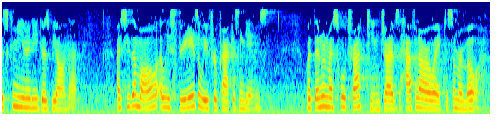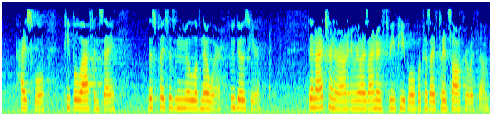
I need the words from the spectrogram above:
This community goes beyond that. I see them all at least three days a week for practice and games. But then when my school track team drives half an hour away to some remote high school, people laugh and say, This place is in the middle of nowhere. Who goes here? Then I turn around and realize I know three people because I've played soccer with them.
